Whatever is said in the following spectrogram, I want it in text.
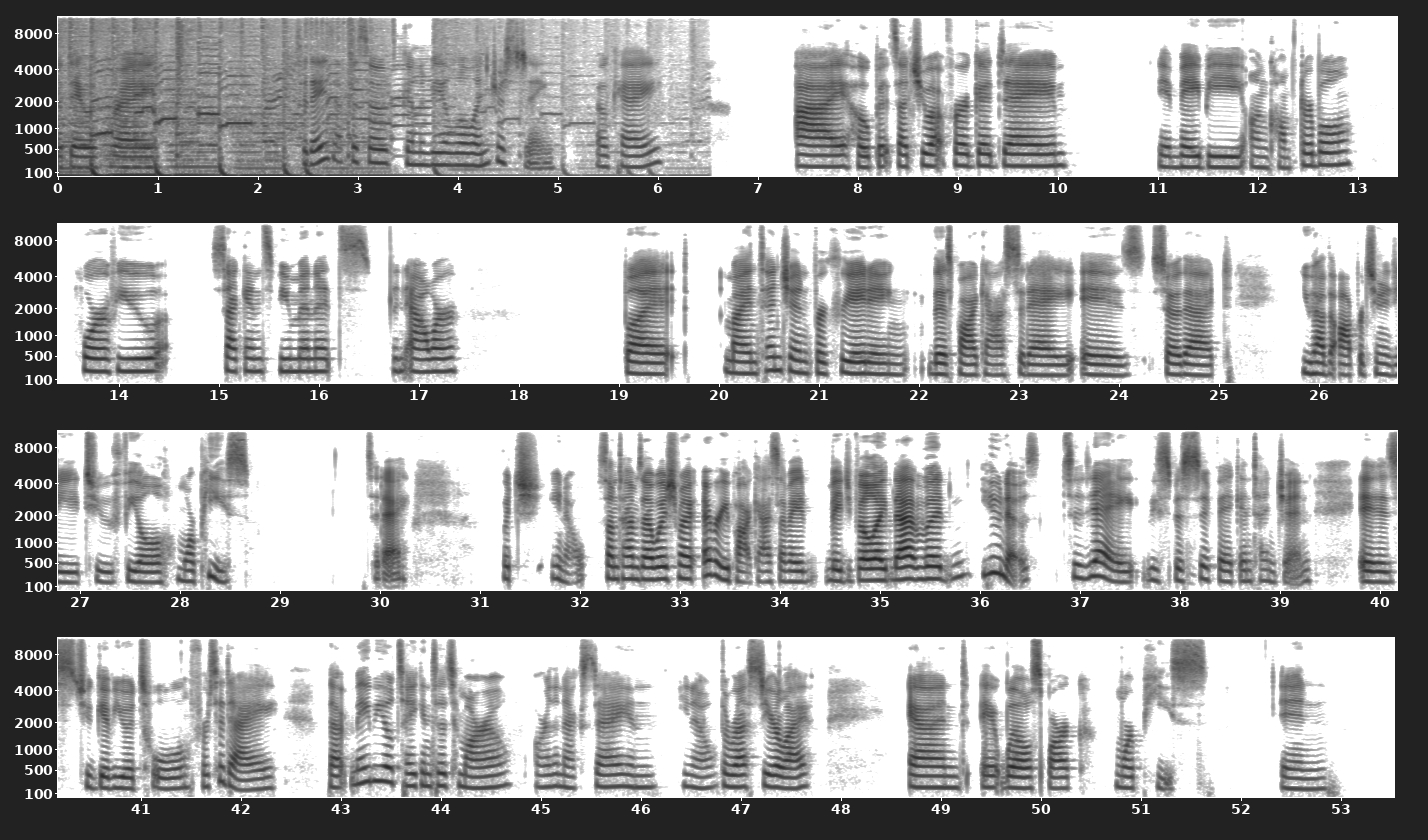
Good Day with Ray. Today's episode's going to be a little interesting, okay? I hope it sets you up for a good day. It may be uncomfortable for a few seconds, few minutes, an hour, but my intention for creating this podcast today is so that you have the opportunity to feel more peace today. Which, you know, sometimes I wish my every podcast I made made you feel like that, but who knows? Today, the specific intention is to give you a tool for today that maybe you'll take into tomorrow or the next day and, you know, the rest of your life. And it will spark more peace in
